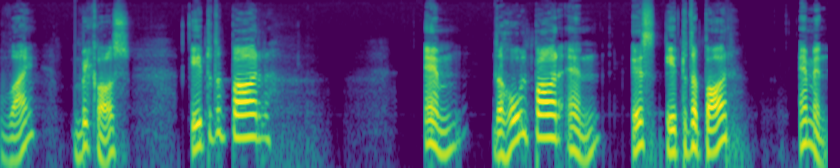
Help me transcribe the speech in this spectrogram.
Why? Because a to the power m the whole power n is a to the power mn.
